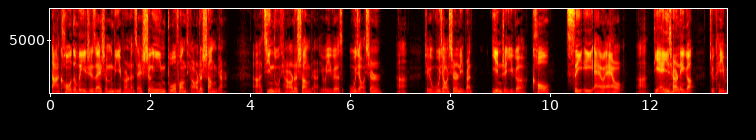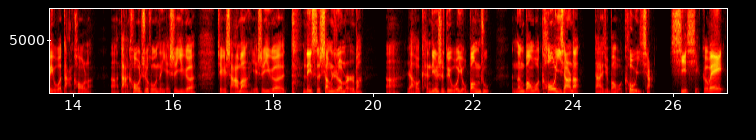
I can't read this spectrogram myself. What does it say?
打 call 的位置在什么地方呢？在声音播放条的上边。啊，进度条的上边有一个五角星啊，这个五角星里边印着一个 call c a l l 啊，点一下那个就可以为我打 call 了啊。打 call 之后呢，也是一个这个啥吧，也是一个类似上热门吧啊，然后肯定是对我有帮助，能帮我 call 一下的，大家就帮我扣一下，谢谢各位。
